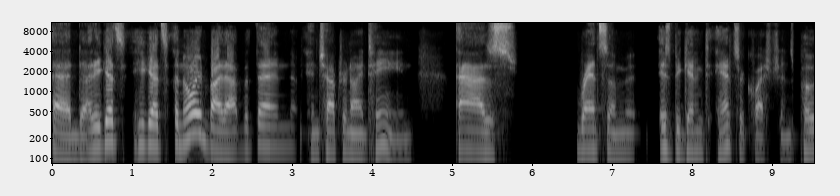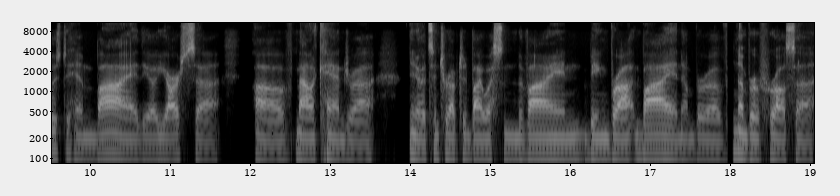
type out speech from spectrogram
and, uh, and he gets he gets annoyed by that. But then in chapter nineteen, as Ransom is beginning to answer questions posed to him by the Oyarsa of Malacandra, you know, it's interrupted by Weston Devine being brought by a number of number of Hrossa.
